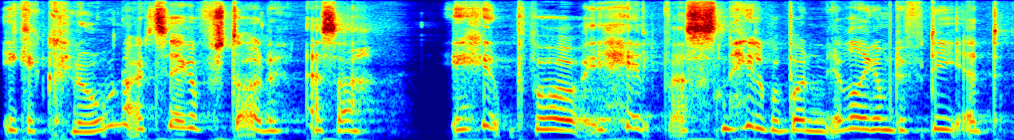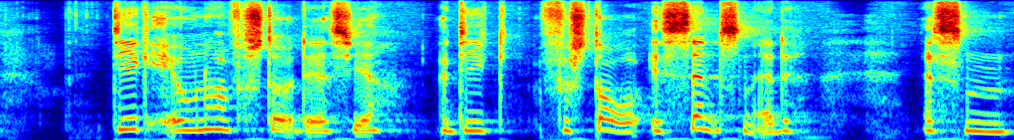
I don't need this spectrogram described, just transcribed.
ikke er kloge nok til at forstå det. Altså, ikke på, helt, altså sådan helt på bunden. Jeg ved ikke, om det er fordi, at de ikke evner at forstå det, jeg siger, og de ikke forstår essensen af det. At sådan,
